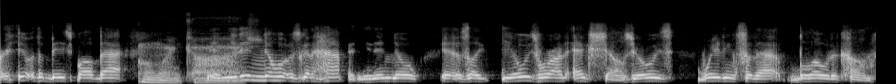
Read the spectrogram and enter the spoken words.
or hit with a baseball bat. Oh my God. And you didn't know what was going to happen. You didn't know. It was like you always were on eggshells. You're always waiting for that blow to come.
